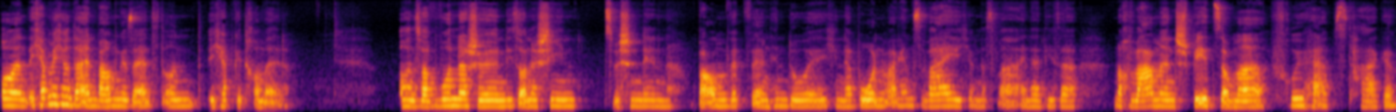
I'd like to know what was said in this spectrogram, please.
Und ich habe mich unter einen Baum gesetzt und ich habe getrommelt. Und es war wunderschön, die Sonne schien zwischen den Baumwipfeln hindurch und der Boden war ganz weich und es war einer dieser noch warmen Spätsommer, Frühherbsttage.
